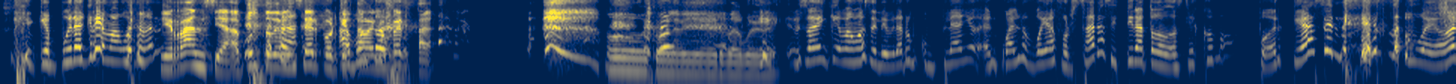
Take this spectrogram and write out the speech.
que, que es pura crema, weón. Y rancia, a punto de vencer porque A estaba en oferta. Oh, toda la mierda, weón. ¿saben qué? Vamos a celebrar un cumpleaños en cual los voy a forzar a asistir a todos. Y es como, ¿por qué hacen eso, weón?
